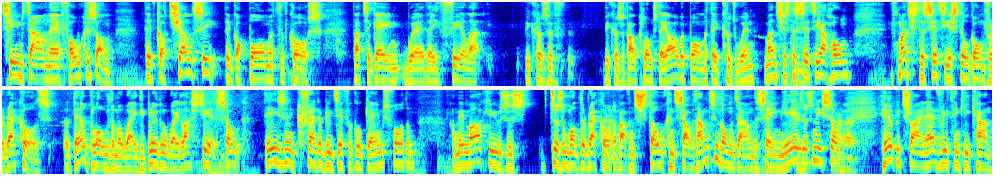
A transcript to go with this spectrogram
teams down there focus on, they've got Chelsea, they've got Bournemouth, of course. That's a game where they feel that because of because of how close they are with Bournemouth, they could win. Manchester City at home. If Manchester City is still going for records, they'll blow them away. They blew them away last year. So these are incredibly difficult games for them. I mean, Mark Hughes is, doesn't want the record of having Stoke and Southampton going down the same year, doesn't he? So he'll be trying everything he can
